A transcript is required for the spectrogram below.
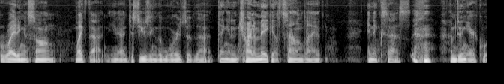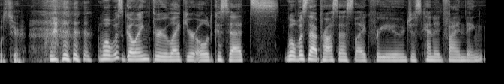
writing a song like that, you know, just using the words of that thing and trying to make it sound like INXS. I'm doing air quotes here. What was going through like your old cassettes? What was that process like for you? Just kind of finding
